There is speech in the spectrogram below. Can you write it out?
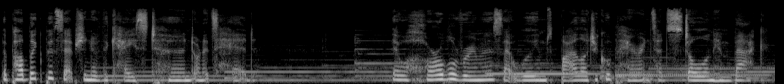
the public perception of the case turned on its head. There were horrible rumours that William's biological parents had stolen him back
